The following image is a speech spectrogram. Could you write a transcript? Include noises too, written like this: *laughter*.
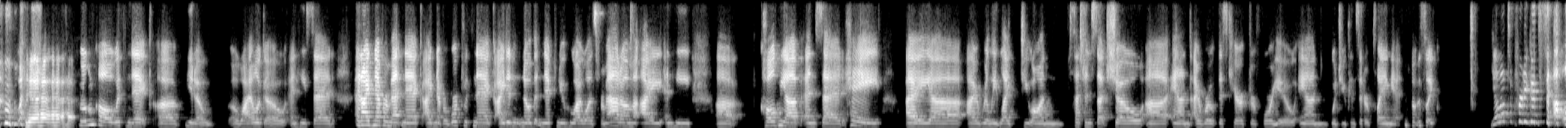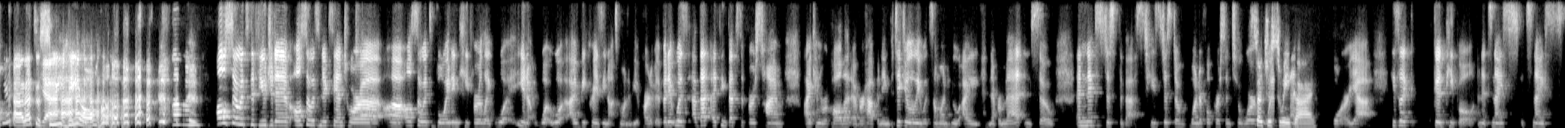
*laughs* yeah. phone call with Nick, uh, you know, a while ago, and he said, and I'd never met Nick. I'd never worked with Nick. I didn't know that Nick knew who I was from Adam. I and he uh, called me up and said, "Hey, I uh, I really liked you on such and such show, uh, and I wrote this character for you, and would you consider playing it?" And *laughs* I was like, "Yeah, that's a pretty good sell." *laughs* Yeah, that's a Yeah. sweet deal. *laughs* *laughs* um, also, it's the fugitive. Also, it's Nick Santora. Uh, also, it's Boyd and Kiefer. Like, what you know, what, what I'd be crazy not to want to be a part of it. But it was that I think that's the first time I can recall that ever happening, particularly with someone who I had never met. And so, and Nick's just the best. He's just a wonderful person to work. Such a sweet guy. For yeah, he's like good people, and it's nice. It's nice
